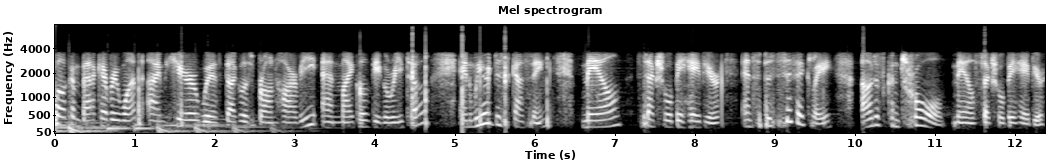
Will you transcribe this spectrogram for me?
Welcome back, everyone. I'm here with Douglas Braun Harvey and Michael Vigorito, and we are discussing male sexual behavior and specifically out of control male sexual behavior.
